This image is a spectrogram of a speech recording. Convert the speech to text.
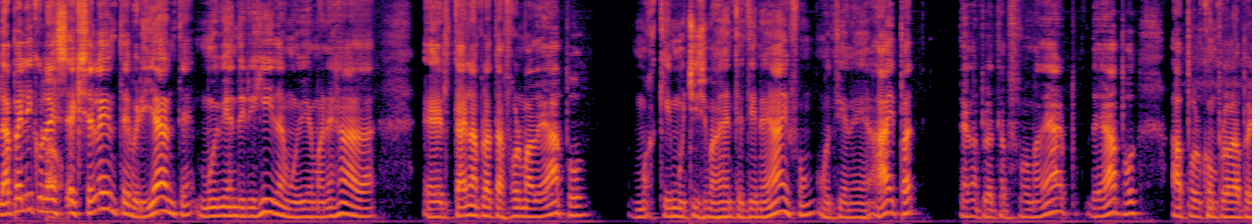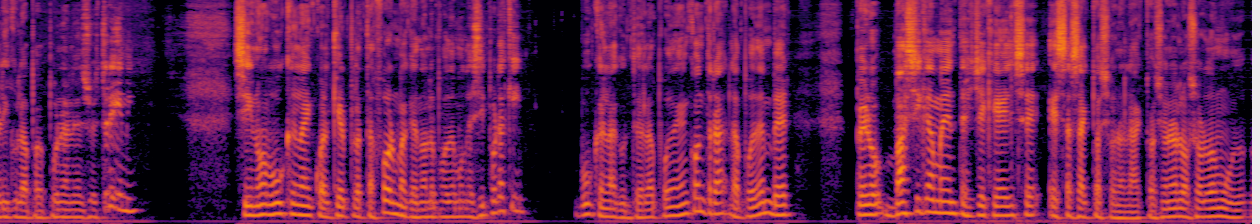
La película es excelente, brillante, muy bien dirigida, muy bien manejada. está en la plataforma de Apple. Aquí muchísima gente tiene iPhone o tiene iPad. Está en la plataforma de, de Apple. Apple compró la película para ponerla en su streaming. Si no, búsquenla en cualquier plataforma que no le podemos decir por aquí. Búsquenla que ustedes la pueden encontrar, la pueden ver. Pero básicamente chequense esas actuaciones, las actuaciones de los sordomudos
